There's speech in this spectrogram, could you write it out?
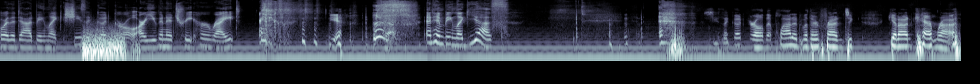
Or the dad being like, she's a good girl. Are you going to treat her right? Yeah. yeah. and him being like, yes. She's a good girl that plotted with her friend to get on camera.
